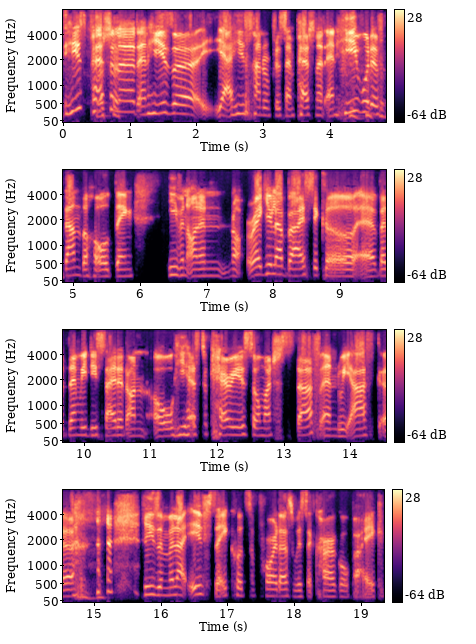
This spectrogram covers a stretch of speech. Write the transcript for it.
he's passionate and he's a yeah he's 100% passionate and he would have done the whole thing even on a not regular bicycle uh, but then we decided on oh he has to carry so much stuff and we asked uh, Riese Müller if they could support us with a cargo bike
